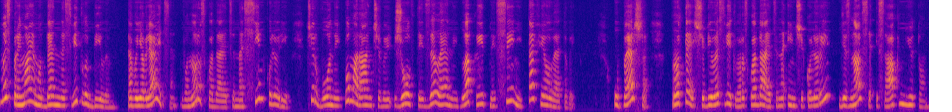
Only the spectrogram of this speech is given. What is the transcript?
Ми сприймаємо денне світло білим, та виявляється, воно розкладається на сім кольорів – червоний, помаранчевий, жовтий, зелений, блакитний, синій та фіолетовий. Уперше про те, що біле світло розкладається на інші кольори, дізнався Ісаак Ньютон.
